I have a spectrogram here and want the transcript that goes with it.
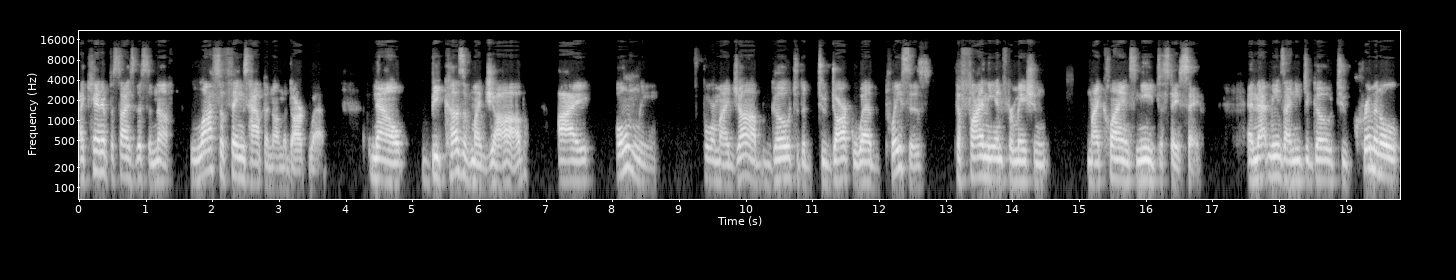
I can't emphasize this enough. Lots of things happen on the dark web. Now, because of my job, I only for my job go to the to dark web places to find the information my clients need to stay safe. And that means I need to go to criminal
